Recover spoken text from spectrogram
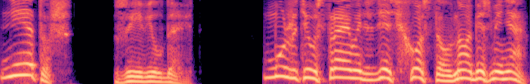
Нет уж, заявил Давид. Можете устраивать здесь хостел, но без меня.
